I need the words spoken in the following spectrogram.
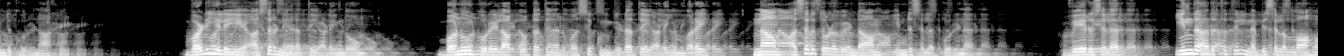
என்று கூறினார்கள். வழியிலேயே அசர் நேரத்தை அடைந்தோம். பனு குரைலா கூட்டத்தினர் வசிக்கும் இடத்தை அடையும் வரை நாம் அசர் தொழ வேண்டாம் என்று சிலர் கூறினர். வேறு சிலர் இந்த அர்த்தத்தில் நபி ஸல்லல்லாஹு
